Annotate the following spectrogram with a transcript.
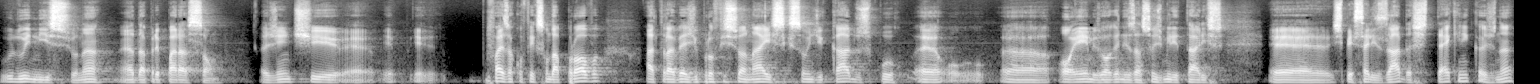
do início né, é, da preparação. A gente é, é, é faz a confecção da prova através de profissionais que são indicados por é, OMs, organizações militares é, especializadas, técnicas, né?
